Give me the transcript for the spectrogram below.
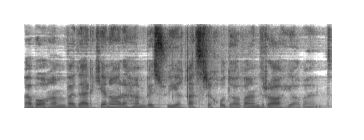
و با هم و در کنار هم به سوی قصر خداوند راه یابند.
